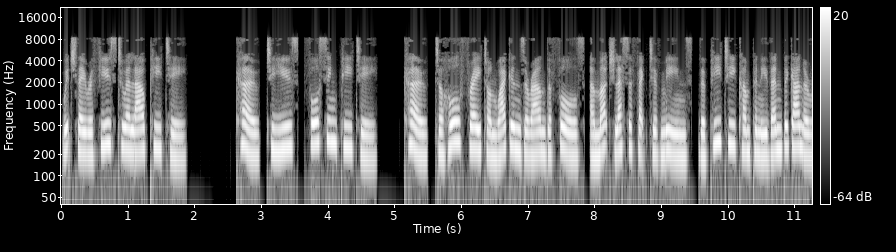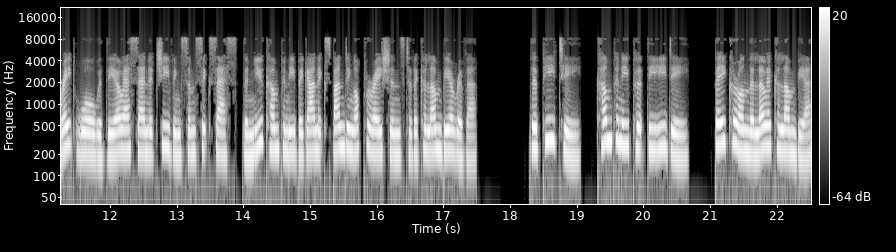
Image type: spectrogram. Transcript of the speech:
which they refused to allow PT. Co. to use, forcing PT. Co. to haul freight on wagons around the falls, a much less effective means. The PT company then began a rate war with the OSN achieving some success. The new company began expanding operations to the Columbia River. The PT company put the ED Baker on the lower Columbia,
